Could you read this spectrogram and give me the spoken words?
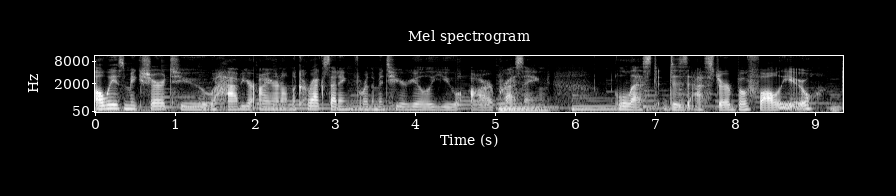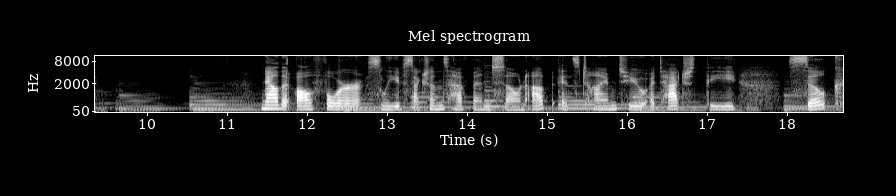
Always make sure to have your iron on the correct setting for the material you are pressing, lest disaster befall you. Now that all four sleeve sections have been sewn up, it's time to attach the silk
